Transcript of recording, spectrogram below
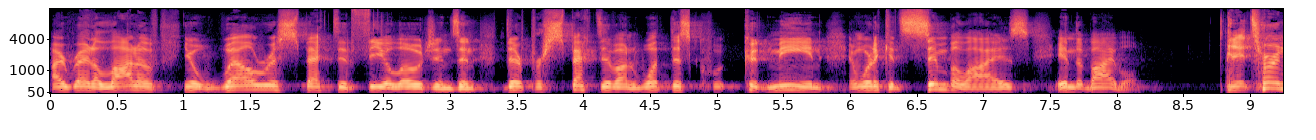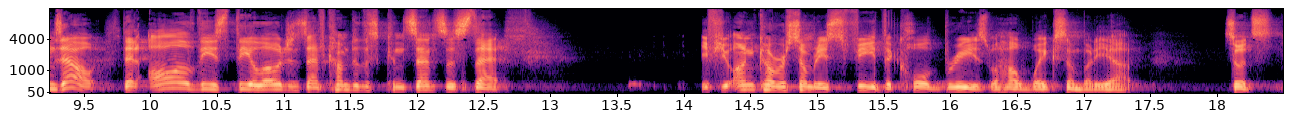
i, I read a lot of you know well-respected theologians and their perspective on what this could mean and what it could symbolize in the bible. And it turns out that all of these theologians have come to this consensus that if you uncover somebody's feet, the cold breeze will help wake somebody up. So it's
